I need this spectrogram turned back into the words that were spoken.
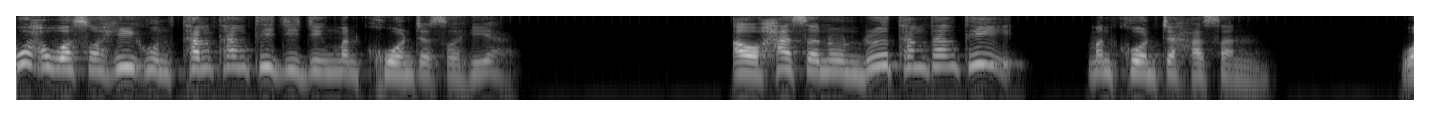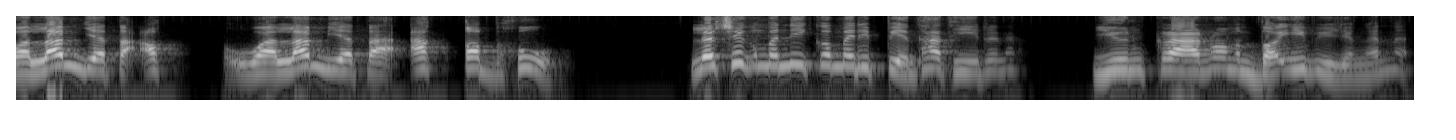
วะฮวะซอฮีฮุนทั้งทั้งที่จริงๆ มันควรจะซอฮี เอาฮัสนุนหรือทั้งทั้งที่ มันควรจะฮัสันวะลัมยะตะอักวะลัมยะตะอักกับฮูแล้วเชคมันนี่ก็ไม่ได้เปลี่ยนท่าทีด้วยนะ ยืนกรานว่ามันดออีฟอยู่อย่างนั้นนะ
